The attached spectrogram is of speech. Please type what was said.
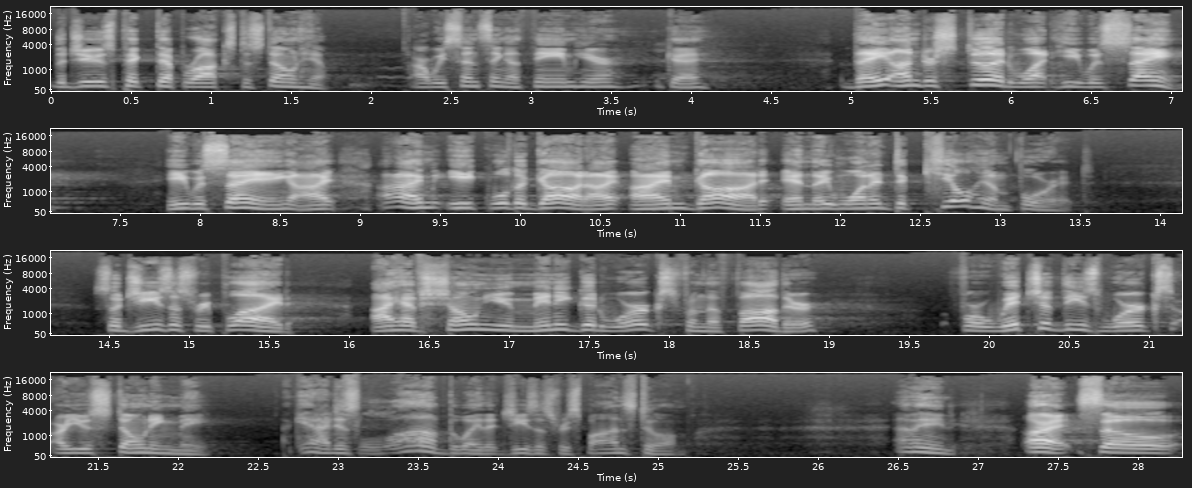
the Jews picked up rocks to stone him. Are we sensing a theme here? Okay. They understood what he was saying. He was saying, I, I'm equal to God. I, I'm God. And they wanted to kill him for it. So Jesus replied, I have shown you many good works from the Father. For which of these works are you stoning me? Again, I just love the way that Jesus responds to him. I mean, all right, so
